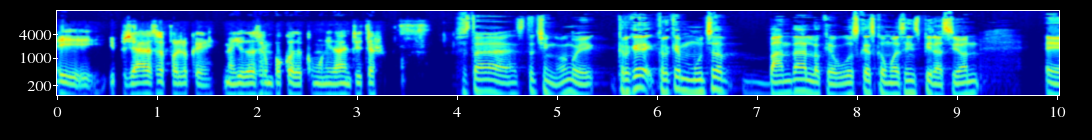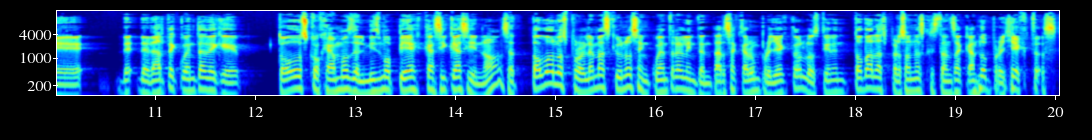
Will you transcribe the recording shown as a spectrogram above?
y, y, pues ya eso fue lo que me ayudó a hacer un poco de comunidad en Twitter. Eso está, está chingón, güey. Creo que, creo que mucha banda lo que busca es como esa inspiración eh, de, de darte cuenta de que todos cojeamos del mismo pie casi casi, ¿no? O sea, todos los problemas que uno se encuentra al intentar sacar un proyecto los tienen todas las personas que están sacando proyectos.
